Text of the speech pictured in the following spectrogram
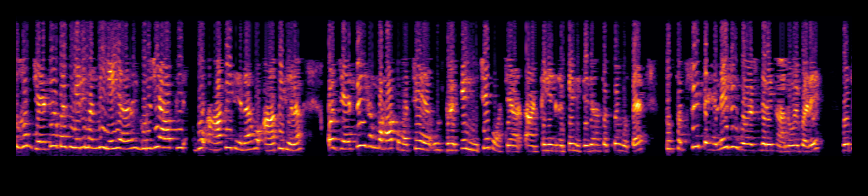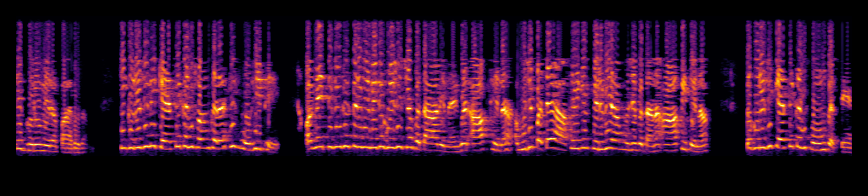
तो हम जैसे बस मेरे मन में यही आ रहा है गुरु जी आप वो आप ही थे ना, वो आप ही थे ना। और जैसे ही हम वहाँ पहुँचे हैं उस घर के नीचे पहुँचे आंटी के घर के नीचे जहाँ सत्संग होता है तो सबसे पहले जो वर्ड मेरे कानों में पड़े वो थे गुरु मेरा पारुराम कि गुरु जी ने कैसे कंफर्म करा कि वो ही थे? और मैं इतनी दूर से तेरे बीबी को गुरु जी से बता देना एक बार आप थे ना मुझे पता है आप थे लेकिन फिर भी आप मुझे बताना आप ही थे ना। तो गुरु जी कैसे कंफर्म करते हैं?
